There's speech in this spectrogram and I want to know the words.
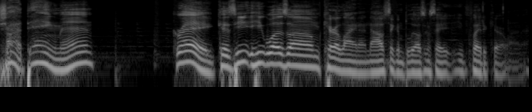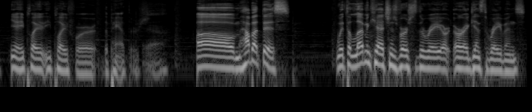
Shot, dang man, Greg, because he he was um Carolina. Now I was thinking blue. I was gonna say he played at Carolina. Yeah, he played. He played for the Panthers. Yeah. Um, how about this? With 11 catches versus the Ra- or, or against the Ravens,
